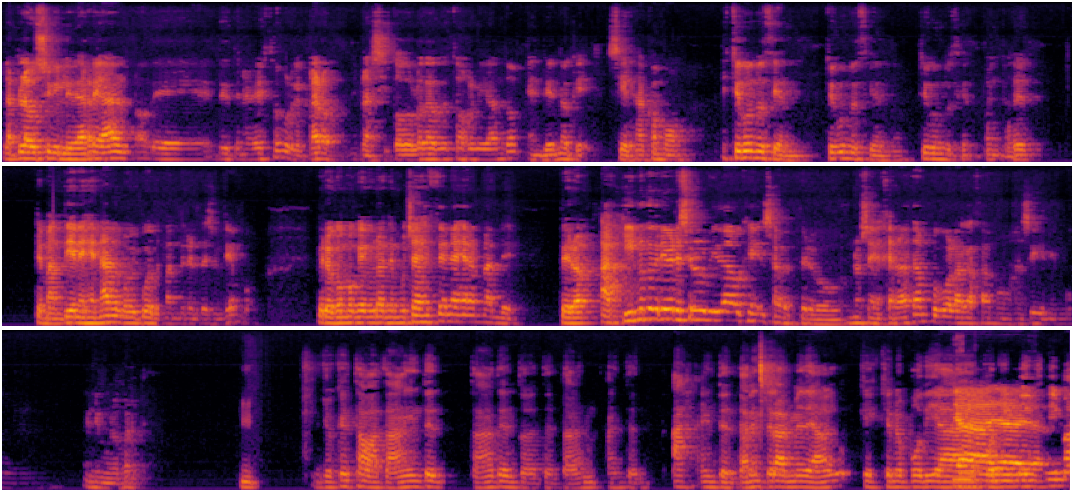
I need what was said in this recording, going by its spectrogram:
la plausibilidad real ¿no? de, de tener esto, porque claro, si todo lo que te estás olvidando, entiendo que si estás como, estoy conduciendo, estoy conduciendo, estoy conduciendo, pues entonces te mantienes en algo y puedes mantenerte ese tiempo. Pero como que durante muchas escenas era en plan de, pero aquí no debería haber sido olvidado que, ¿sabes? Pero no sé, en general tampoco la agafamos así en, ningún- en ninguna parte. Yo es que estaba tan, tan atento a intentar, a, inten- ah, a intentar enterarme de algo que es que no podía Ya, ponerme ya, ya. encima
